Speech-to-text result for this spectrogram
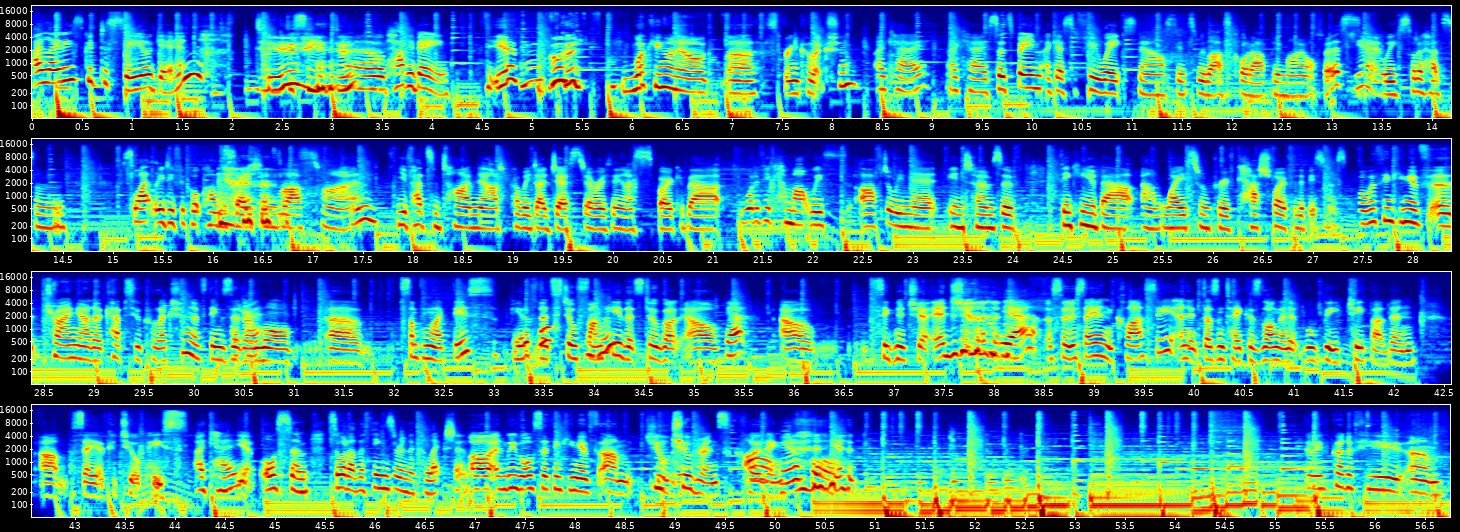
Hi, ladies. Good to see you again. Too. to see you too. Uh, how have you been? Yeah, good. good. Working on our uh, spring collection. Okay, okay. So it's been, I guess, a few weeks now since we last caught up in my office. Yeah. We sort of had some slightly difficult conversations last time. You've had some time now to probably digest everything I spoke about. What have you come up with after we met in terms of thinking about um, ways to improve cash flow for the business? Well, we're thinking of uh, trying out a capsule collection of things that okay. are more uh, something like this. Beautiful. That's still funky, mm -hmm. that's still got our, yep. our signature edge, yeah. so to say, and classy, and it doesn't take as long and it will be cheaper than um, say, a couture piece. Okay, yeah. awesome. So what other things are in the collection? Oh, and we are also thinking of um, Children. children's clothing. Oh, beautiful. yeah. So we've got a few um,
